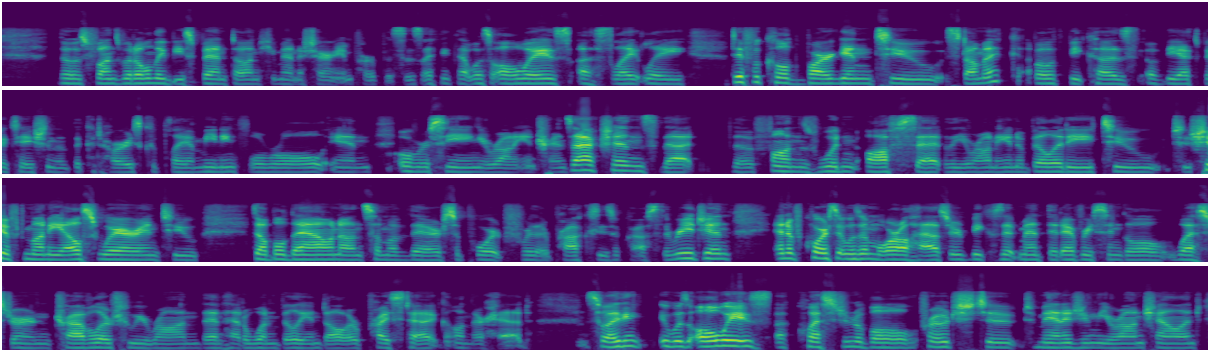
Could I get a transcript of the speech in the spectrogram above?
those funds would only be spent on humanitarian purposes. I think that was always a slightly difficult bargain to stomach, both because of the expectation that the Qataris could play a meaningful role in overseeing Iranian transactions, that the funds wouldn't offset the Iranian ability to to shift money elsewhere and to double down on some of their support for their proxies across the region. And of course, it was a moral hazard because it meant that every single Western traveler to Iran then had a $1 billion price tag on their head. So I think it was always a questionable approach to, to managing the Iran challenge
